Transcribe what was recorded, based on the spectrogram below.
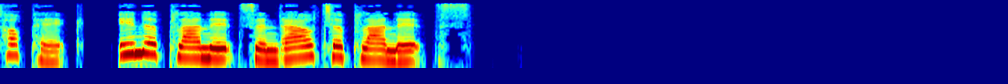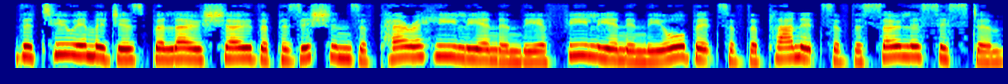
Topic: Inner planets and outer planets. The two images below show the positions of perihelion and the aphelion in the orbits of the planets of the Solar System.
